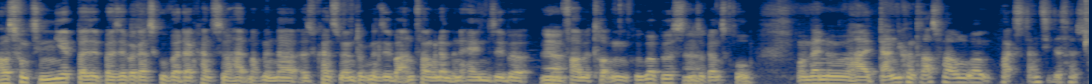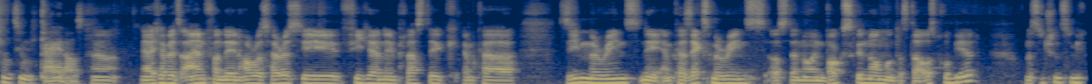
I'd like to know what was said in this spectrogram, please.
Aber es funktioniert bei, bei Silber ganz gut, weil da kannst du halt noch mit einer, also kannst du mit einem dunklen Silber anfangen und dann mit einer hellen Silberfarbe Ja. trocken rüberbürsten, Ja. so ganz grob. Und wenn du halt dann die Kontrastfarbe rüberpackst, dann sieht das halt schon ziemlich geil aus. Ja, ja ich habe jetzt einen von den Horus Heresy Viechern, den Plastik MK7 Marines, nee, MK6 Marines aus der neuen Box genommen und das da ausprobiert. Und das sieht schon ziemlich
